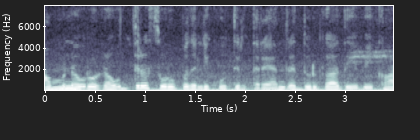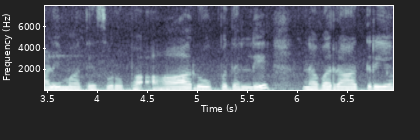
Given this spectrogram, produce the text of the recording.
ಅಮ್ಮನವರು ರೌದ್ರ ಸ್ವರೂಪದಲ್ಲಿ ಕೂತಿರ್ತಾರೆ. ಅಂದರೆ ದುರ್ಗಾದೇವಿ, ಕಾಳಿಮಾತೆ ಸ್ವರೂಪ ಆ ರೂಪದಲ್ಲಿ ನವರಾತ್ರಿಯ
